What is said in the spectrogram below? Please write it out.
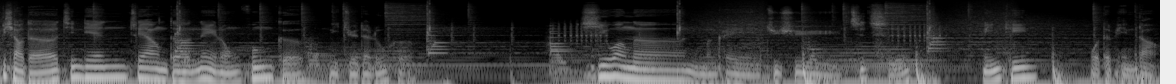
不晓得今天这样的内容风格，你觉得如何？希望呢，你们可以继续支持、聆听我的频道。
